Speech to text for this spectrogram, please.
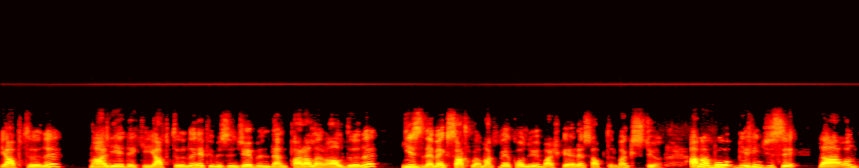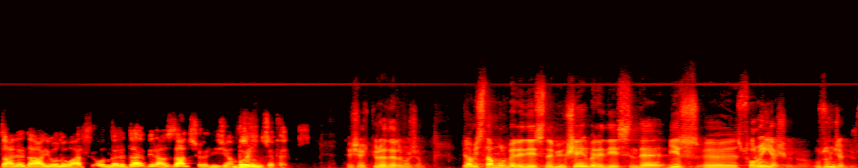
yaptığını, maliyedeki yaptığını, hepimizin cebinden paralar aldığını gizlemek, saklamak ve konuyu başka yere saptırmak istiyor. Ama bu birincisi daha 10 tane daha yolu var. Onları da birazdan söyleyeceğim. Buyurunuz efendim. Teşekkür ederim hocam. Hocam İstanbul Belediyesi'nde, Büyükşehir Belediyesi'nde bir e, sorun yaşanıyor uzunca bir.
